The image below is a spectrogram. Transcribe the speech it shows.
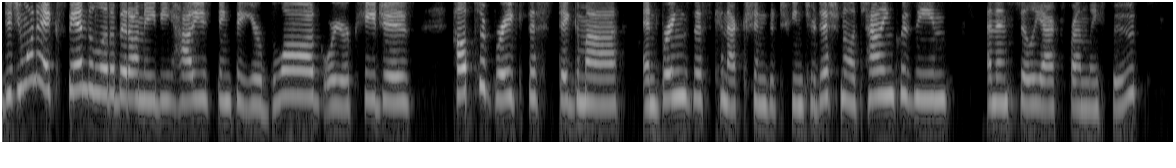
did you want to expand a little bit on maybe how you think that your blog or your pages help to break the stigma and brings this connection between traditional Italian cuisines and then celiac friendly foods?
